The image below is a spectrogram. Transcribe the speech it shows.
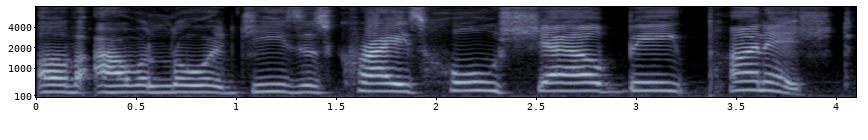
of our Lord Jesus Christ, who shall be punished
